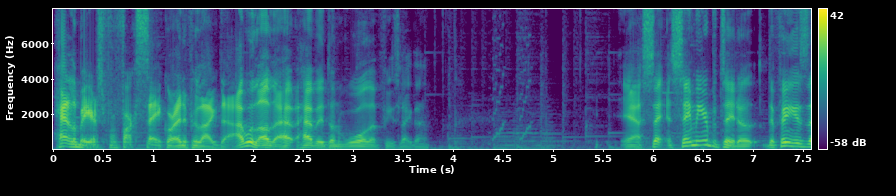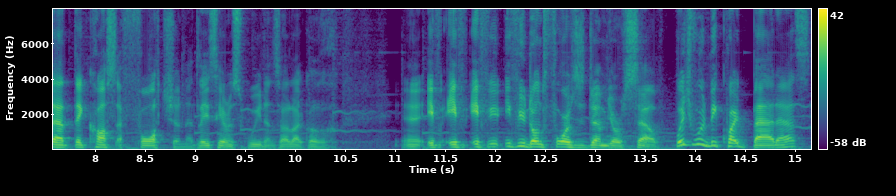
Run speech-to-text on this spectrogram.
halberds for fuck's sake or anything like that. I would love to have, have it on wall and things like that. Yeah, sa same here, potato. The thing is that they cost a fortune, at least here in Sweden. So like, ugh. Uh, if if if you, if you don't forge them yourself, which would be quite badass.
